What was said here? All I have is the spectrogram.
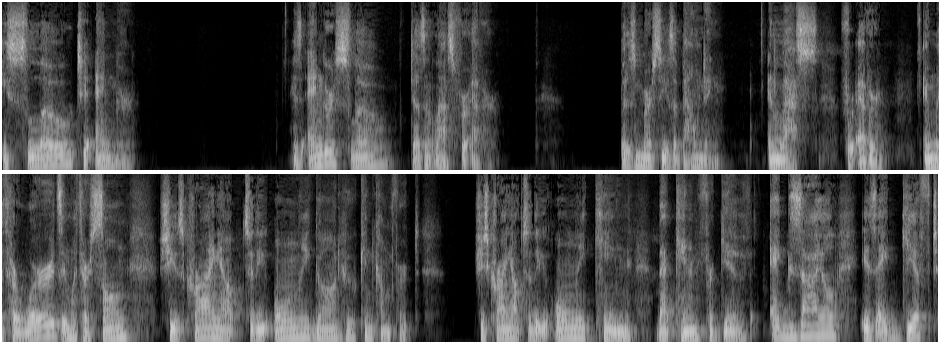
He's slow to anger. His anger is slow, doesn't last forever, but his mercy is abounding and lasts forever. And with her words and with her song, she is crying out to the only God who can comfort. She's crying out to the only king that can forgive. Exile is a gift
